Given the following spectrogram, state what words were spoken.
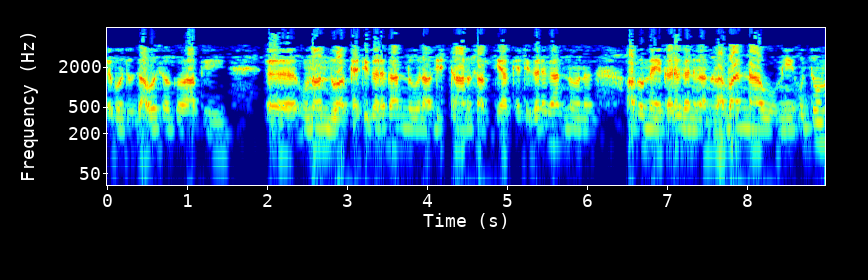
එබඳු දවසක අපි උනන්දුවක් ඇති කරගන්න ඕන අදිෂ්ඨාන ශක්තියක් ඇති කරගන්න ඕන. අප මේ කරගෙන යන ලබන්නා වූ මේ උතුම්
